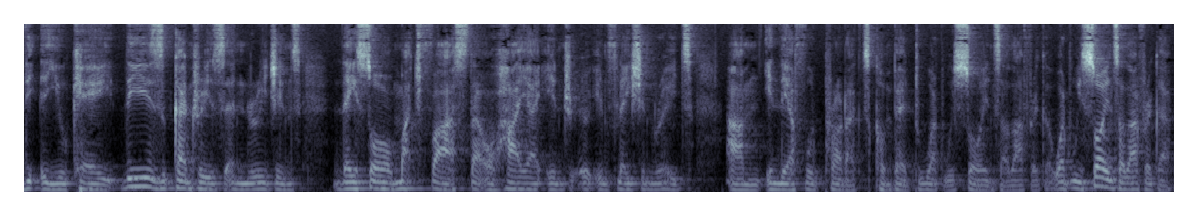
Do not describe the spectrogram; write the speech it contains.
the UK, these countries and regions, they saw much faster or higher inflation rates um, in their food products compared to what we saw in South Africa. What we saw in South Africa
